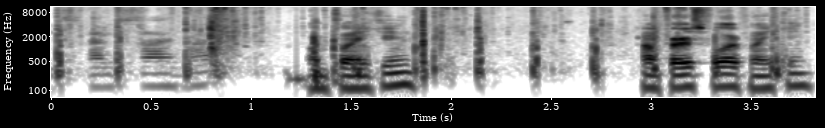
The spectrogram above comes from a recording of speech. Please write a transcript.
He's fence side, right? I'm flanking. I'm first floor flanking.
